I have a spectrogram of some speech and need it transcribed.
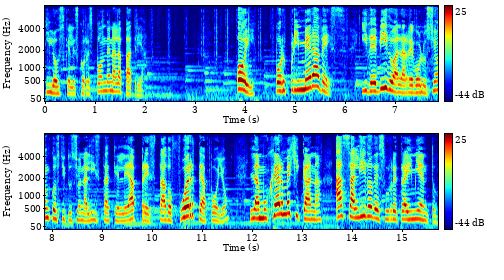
y los que les corresponden a la patria. Hoy, por primera vez, y debido a la revolución constitucionalista que le ha prestado fuerte apoyo, la mujer mexicana ha salido de su retraimiento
